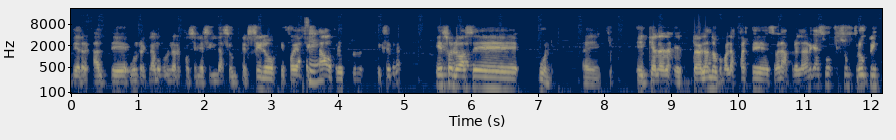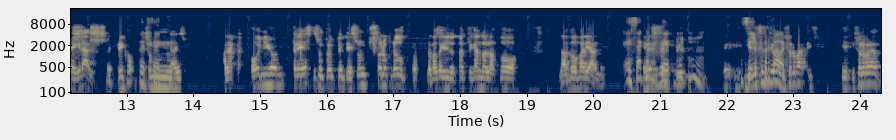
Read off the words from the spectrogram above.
de, ante un reclamo por una responsabilidad civil hacia un tercero que fue afectado, producto, etcétera. Eso lo hace uno. Eh, que, eh, estoy hablando como las partes separadas, pero a la larga es un, es un producto integral, ¿me explico? Es un, Onion 3 es un, producto, es un solo producto. Lo que pasa es que yo te estoy explicando las dos, las dos variables. Exactamente. y, solo para,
